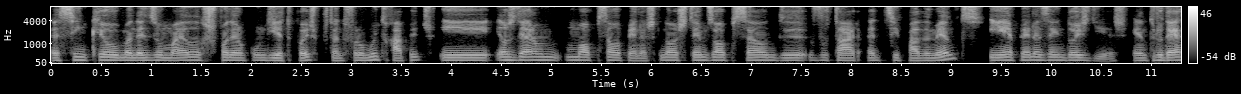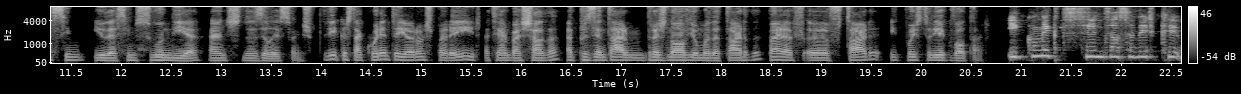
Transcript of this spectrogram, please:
assim que eu mandei-lhes um mail, eles responderam um dia depois, portanto, foram muito rápidos e eles deram uma opção apenas. Nós temos a opção de votar antecipadamente e em apenas em dois dias, entre o décimo e o décimo segundo dia antes das eleições. Teria que gastar 40 euros para ir até à embaixada, apresentar-me entre as nove e uma da tarde para uh, votar e depois teria que voltar. E como é que te sentes ao saber que,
